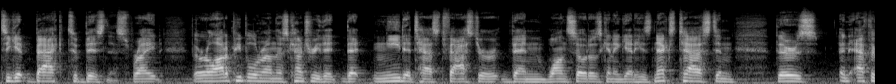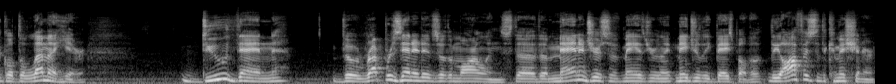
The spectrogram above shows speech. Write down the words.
to get back to business, right? There are a lot of people around this country that that need a test faster than Juan Soto is going to get his next test, and there's an ethical dilemma here. Do then the representatives of the Marlins, the the managers of Major Major League Baseball, the, the office of the commissioner,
